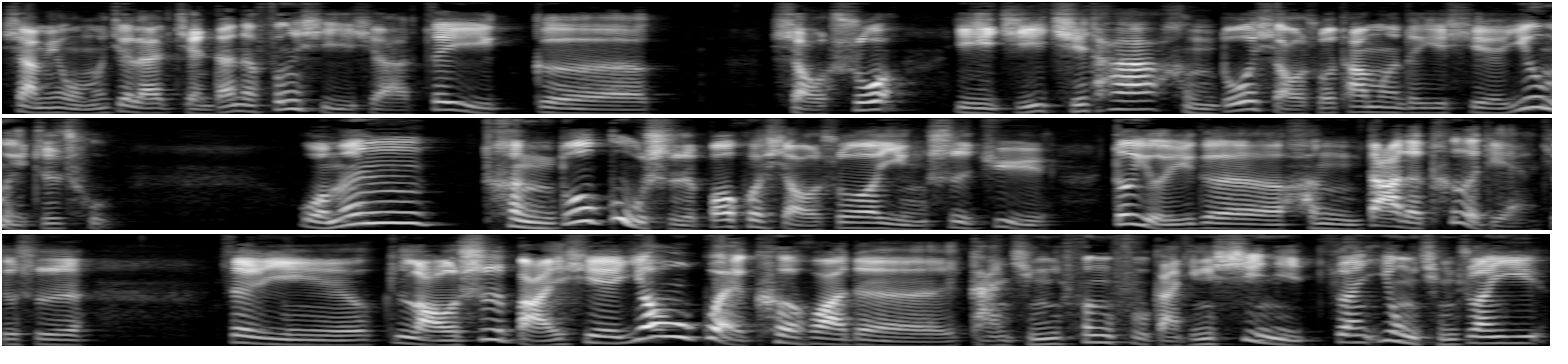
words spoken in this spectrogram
下面我们就来简单的分析一下这一个小说以及其他很多小说他们的一些优美之处。我们很多故事，包括小说、影视剧。都有一个很大的特点，就是这里老是把一些妖怪刻画的感情丰富、感情细腻、专用情专一，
